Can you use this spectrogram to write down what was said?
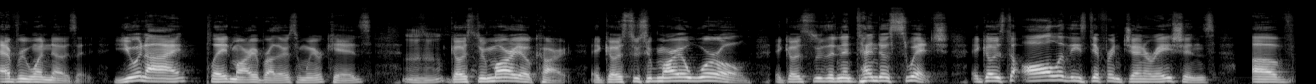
everyone knows it. You and I played Mario Brothers when we were kids. Mm-hmm. Goes through Mario Kart. It goes through Super Mario World. It goes through the Nintendo Switch. It goes to all of these different generations of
